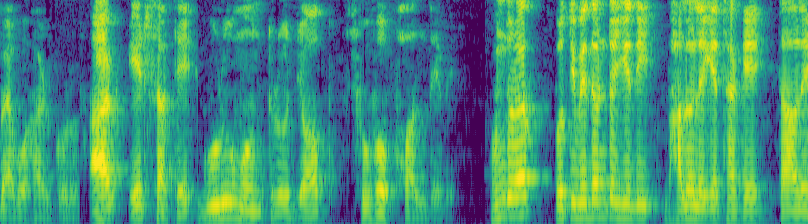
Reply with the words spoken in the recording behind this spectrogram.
ব্যবহার করুন। আর এর সাথে গুরু মন্ত্র জপ শুভ ফল দেবে। বন্ধুরা, প্রতিবেদনটা যদি ভালো লেগে থাকে, তাহলে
